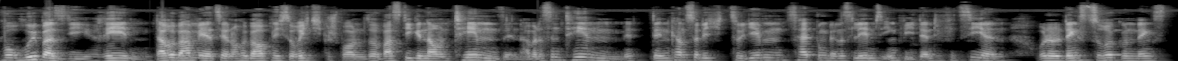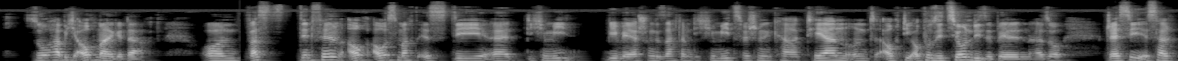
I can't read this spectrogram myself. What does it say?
worüber sie reden. Darüber haben wir jetzt ja noch überhaupt nicht so richtig gesprochen, so was die genauen Themen sind. Aber das sind Themen, mit denen kannst du dich zu jedem Zeitpunkt deines Lebens irgendwie identifizieren. Oder du denkst zurück und denkst, so habe ich auch mal gedacht. Und was den Film auch ausmacht, ist die, äh, die Chemie, wie wir ja schon gesagt haben, die Chemie zwischen den Charakteren und auch die Opposition, die sie bilden. Also Jesse ist halt,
